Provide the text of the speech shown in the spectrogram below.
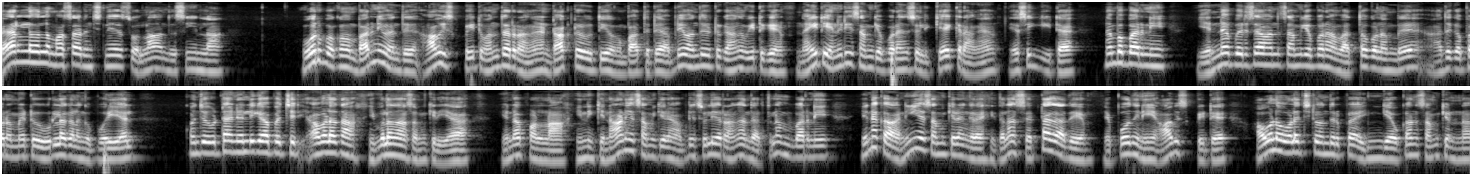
வேறு லெவலில் மாசாக இருந்துச்சுன்னே சொல்லலாம் அந்த சீன்லாம் ஒரு பக்கம் பரணி வந்து ஆஃபீஸ்க்கு போயிட்டு வந்துடுறாங்க. டாக்டர் உத்தியோகம் பார்த்துட்டு அப்படியே வந்துகிட்டு இருக்காங்க வீட்டுக்கு. நைட்டு என்னடி சமைக்க போகிறேன்னு சொல்லி கேட்குறாங்க எசிக்கிட்ட நம்ம பரணி என்ன பெருசாக வந்து சமைக்க போகிறேன் வத்த குழம்பு அதுக்கப்புறமேட்டு உருளைக்கிழங்கு பொரியல் கொஞ்சம் விட்டா நெல்லிக்காய் பச்சடி அவ்வளோதான் இவ்வளோ தான் சமைக்கிறியா? என்ன பண்ணலாம்? இன்றைக்கி நானே சமைக்கிறேன் அப்படின்னு சொல்லிடுறாங்க அந்த இடத்துல. நம்ம பரணி என்னக்கா நீயே சமைக்கிறேங்கிற? இதெல்லாம் செட் ஆகாது. எப்போது நீ ஆஃபீஸ்க்கு போயிட்டு அவ்வளோ உழைச்சிட்டு வந்திருப்ப. இங்கே உட்காந்து சமைக்கணும்னா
